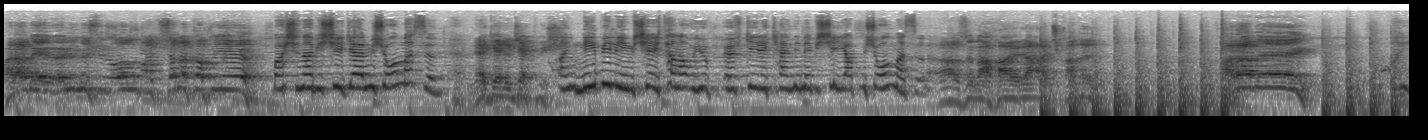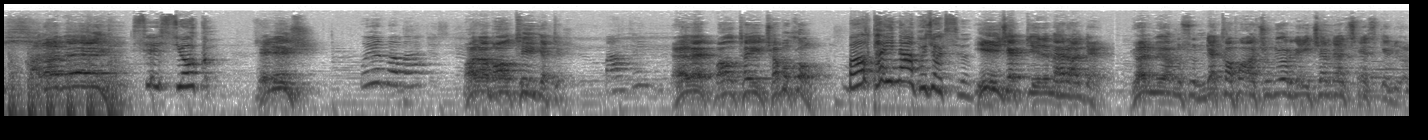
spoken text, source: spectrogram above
Karabey ölü müsün oğlum açsana kapıyı. Başına bir şey gelmiş olmasın. Ne gelecekmiş? Ay ne bileyim şeytana uyup öfkeyle kendine bir şey yapmış olmasın. Ağzına hayra aç kadın. Karabey! Ay Karabey! ses yok. Zeliş! Buyur baba. Bana baltayı getir. Baltayı. Evet baltayı çabuk ol. Baltayı ne yapacaksın? Yiyecek değilim herhalde. Görmüyor musun ne kapı açılıyor ne içeriden ses geliyor.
